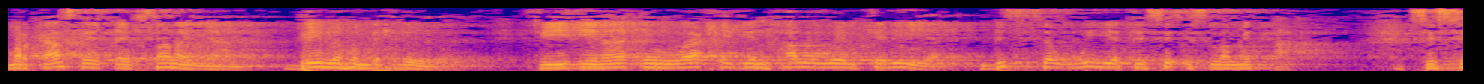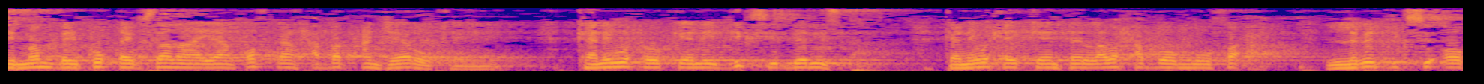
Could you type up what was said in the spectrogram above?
markaasay qaybsanayaan baynahum dhexdooda fii inaa'in waaxidin hal weel keliya bisawiyati si isla mid ah si siman bay ku qaybsanayaan qofkan xabad canjeeruu keenay kani wuxuu keenay digsi beriis ah kani waxay keentay laba xaboo muufa ah laba digsi oo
